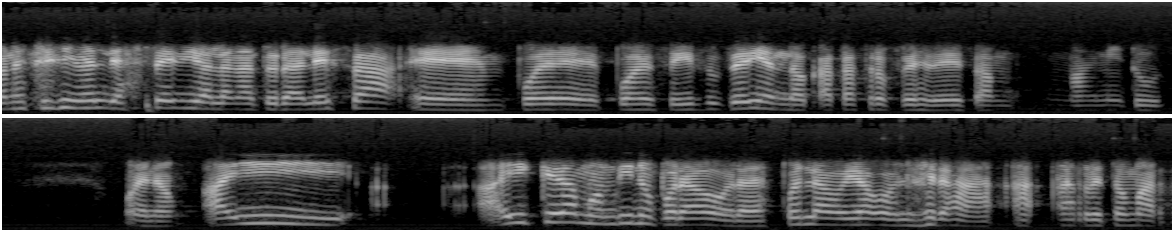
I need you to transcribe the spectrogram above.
con este nivel de asedio a la naturaleza eh, puede, pueden seguir sucediendo catástrofes de esa magnitud. Bueno, ahí, ahí queda Mondino por ahora, después la voy a volver a, a- a retomar.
